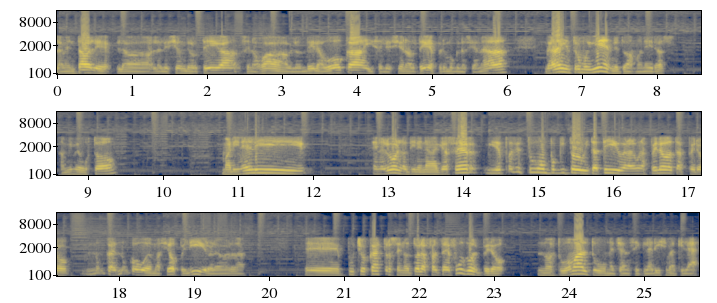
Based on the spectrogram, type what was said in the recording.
Lamentable la, lesión de Ortega, se nos va a Blondé la boca y se lesiona Ortega, esperemos que no sea nada. Garay entró muy bien de todas maneras, a mí me gustó. Marinelli en el gol no tiene nada que hacer y después estuvo un poquito dubitativo en algunas pelotas, pero nunca, nunca hubo demasiado peligro, la verdad. Eh, Pucho Castro se notó la falta de fútbol, pero no estuvo mal, tuvo una chance clarísima que la...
